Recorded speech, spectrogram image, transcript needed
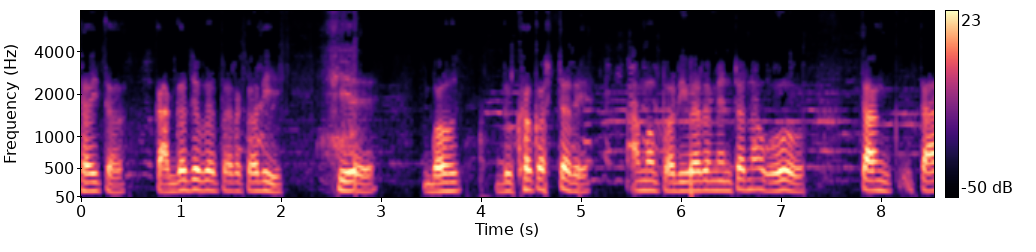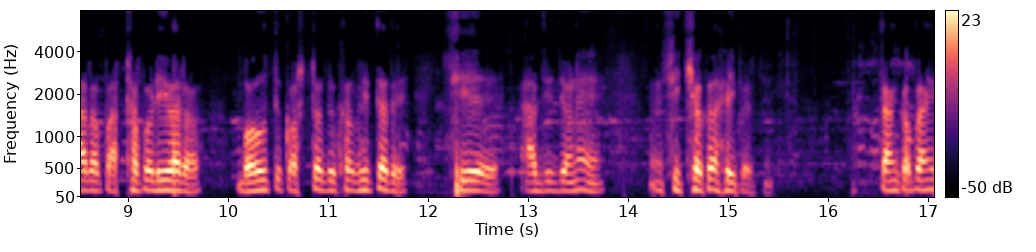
ସହିତ କାଗଜ ବେପାର କରି ସିଏ ବହୁତ ଦୁଃଖ କଷ୍ଟରେ ଆମ ପରିବାର ମେଣ୍ଟନ ଓ ତାଙ୍କ ତାର ପାଠ ପଢ଼ିବାର ବହୁତ କଷ୍ଟ ଦୁଃଖ ଭିତରେ ସିଏ ଆଜି ଜଣେ ଶିକ୍ଷକ ହେଇପାରିଛନ୍ତି। ତାଙ୍କ ପାଇଁ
